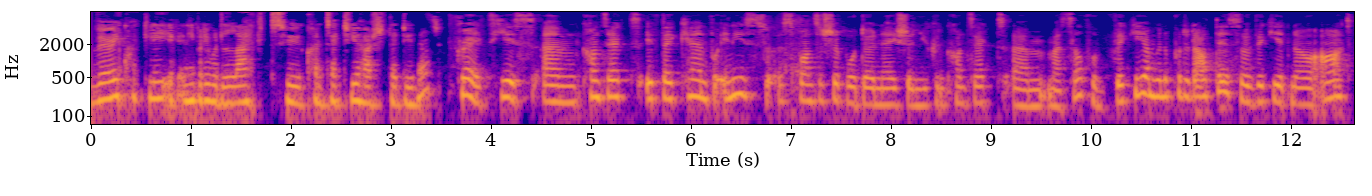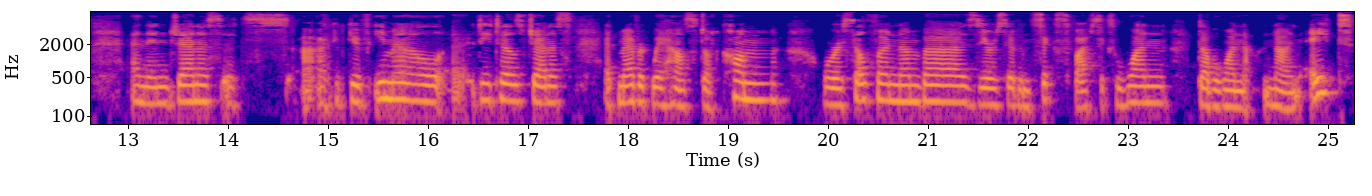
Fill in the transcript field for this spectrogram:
very quickly, if anybody would like to contact you, how should they do that? Great. Yes. Um, contact, if they can, for any sponsorship or donation, you can contact um, myself or Vicky. I'm going to put it out there. So Vicky at Noah Art. And then Janice, it's, I could give email uh, details, Janice at maverickwarehouse.com or a cell phone number 076 561 1198.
